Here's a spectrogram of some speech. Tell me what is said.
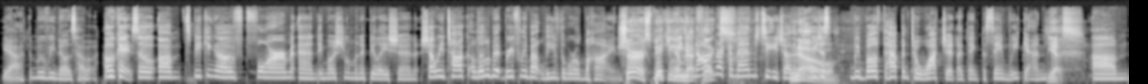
yeah the movie knows how okay so um speaking of form and emotional manipulation shall we talk a little bit briefly about leave the world behind Sure. Speaking which we of did Netflix, not recommend to each other but we just we both happened to watch it i think the same weekend Yes. um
